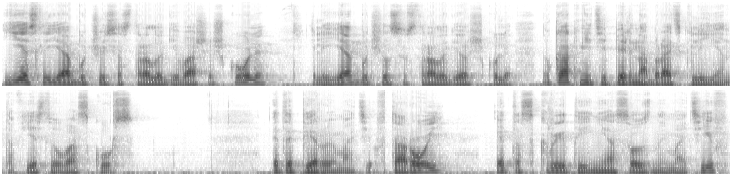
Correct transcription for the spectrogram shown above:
Если я обучусь астрологии в вашей школе, или я обучился астрологии в вашей школе, ну как мне теперь набрать клиентов, если у вас курс? Это первый мотив. Второй – это скрытый неосознанный мотив,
